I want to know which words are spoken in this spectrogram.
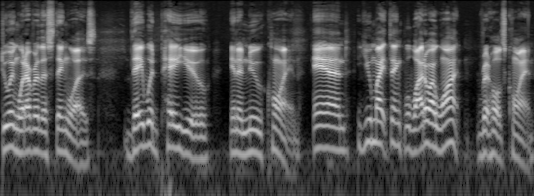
doing whatever this thing was, they would pay you in a new coin. And you might think, well, why do I want Ritholtz coin?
